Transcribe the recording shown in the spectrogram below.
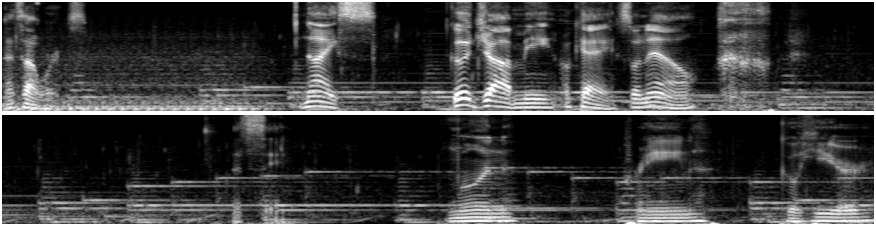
That's how it works. Nice. Good job, me. Okay, so now... let's see. One. Crane. Go here.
